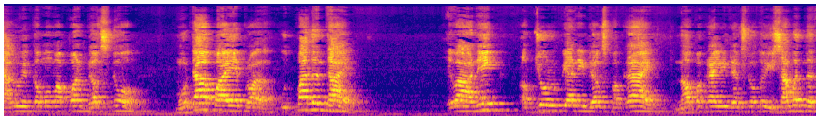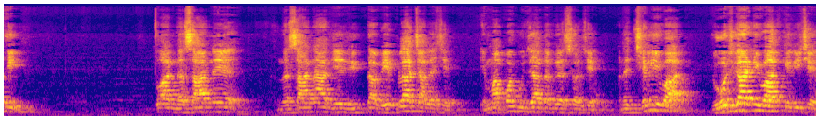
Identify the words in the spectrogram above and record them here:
ચાલુ એકમોમાં પણ ડ્રગ્સનો મોટા પાયે ઉત્પાદન થાય, એવા અનેક અબજો રૂપિયાની ડ્રગ્સ પકડાય, ન પકડાયેલી ડ્રગ્સનો તો હિસાબ જ નથી. તો આ નશાને, નશાના જે રીતના વેપલા ચાલે છે, એમાં પણ ગુજરાત અગ્રેસર છે. અને છેલ્લી વાત રોજગારની વાત કરી છે.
